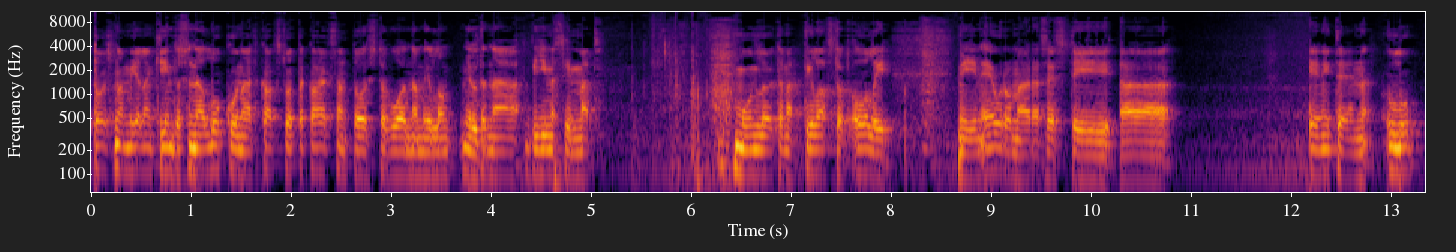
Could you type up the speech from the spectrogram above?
toisena mielenkiintoisena lukuna, että 2018 vuonna, milloin, miltä nämä viimeisimmät mun löytämät tilastot oli, niin euromääräisesti ää, eniten lup,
